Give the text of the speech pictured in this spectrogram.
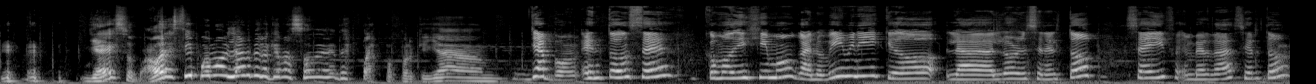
ya eso, ahora sí podemos hablar de lo que pasó de- después, pues, porque ya... Ya, pues, entonces, como dijimos, ganó Bimini, quedó la Lawrence en el top, safe, en verdad, ¿cierto?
